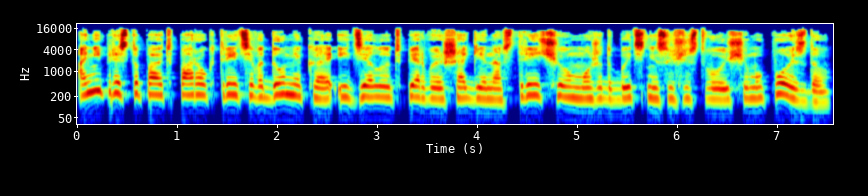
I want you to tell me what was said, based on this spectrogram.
Они переступают порог третьего домика и делают первые шаги навстречу, может быть, несуществующему поезду.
